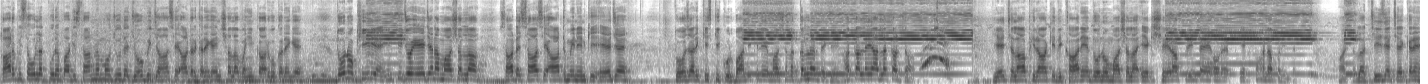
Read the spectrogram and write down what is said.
कार की सहूलत पूरे पाकिस्तान में मौजूद है। जो भी जहाँ से आर्डर करेगा इन वहीं कार को करेंगे। दोनों खीर हैं। इनकी जो एज है ना, माशाल्लाह, साढ़े सात से आठ महीने इनकी एज है। दो हज़ार इक्कीस की कुर्बानी के लिए माशाल्लाह कलर देखें। अकल यार लक्कर चाह ये चला फिरा के दिखा रहे हैं दोनों। माशाल्लाह, एक शेरा प्रिंट है और एक पांडा प्रिंट है। माशाल्लाह, चीज़ें चेक करें।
